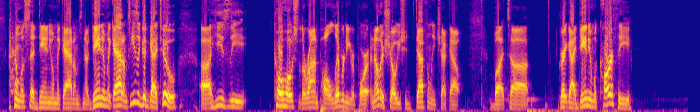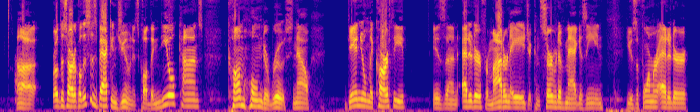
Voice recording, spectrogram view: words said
I almost said Daniel McAdams. Now, Daniel McAdams, he's a good guy too. Uh, he's the co-host of the Ron Paul Liberty Report, another show you should definitely check out. But uh, great guy, Daniel McCarthy. Uh, wrote this article. This is back in June. It's called "The Neocons Come Home to Roost." Now, Daniel McCarthy is an editor for Modern Age, a conservative magazine. He was a former editor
